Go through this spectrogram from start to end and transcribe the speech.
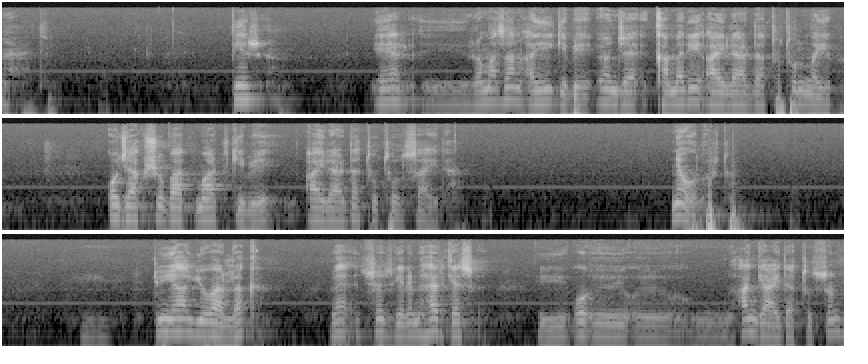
Evet. Bir, eğer e, Ramazan ayı gibi önce kameri aylarda tutulmayıp Ocak, Şubat, Mart gibi aylarda tutulsaydı ne olurdu? Dünya yuvarlak ve söz gelimi herkes e, e, hangi ayda tutsun?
